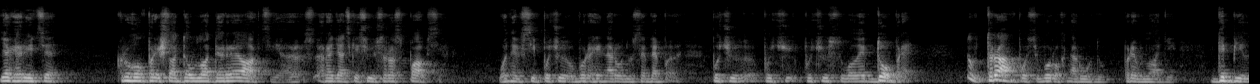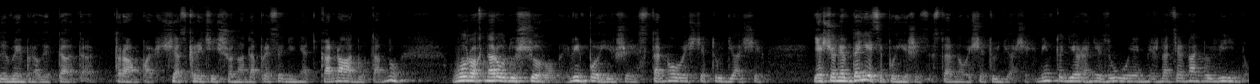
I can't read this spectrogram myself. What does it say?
як говориться, кругом прийшла до влади реакція. Радянський Союз розпався. Вони всі почу, вороги народу себе почу, почу, почувствували добре. Ну, Трамп ось ворог народу при владі. Дебіли вибрали та, та, Трампа. Зараз кричить, що треба присоединяти Канаду. Там. Ну, ворог народу що робить? Він погіршує становище трудящих. Якщо не вдається погіршити становище трудящих, він тоді організує міжнаціональну війну.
